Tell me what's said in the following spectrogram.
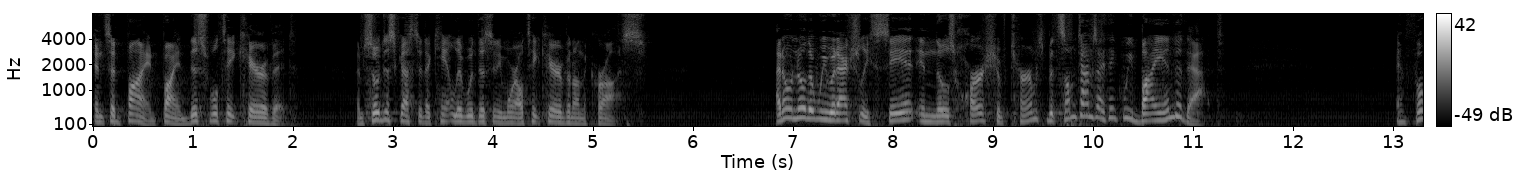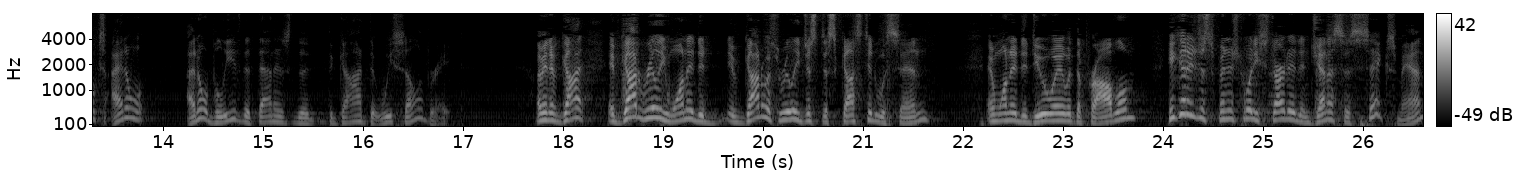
and said, Fine, fine, this will take care of it. I'm so disgusted, I can't live with this anymore. I'll take care of it on the cross. I don't know that we would actually say it in those harsh of terms, but sometimes I think we buy into that. And folks, I don't, I don't believe that that is the, the God that we celebrate. I mean, if God, if God really wanted to, if God was really just disgusted with sin and wanted to do away with the problem, he could have just finished what he started in Genesis 6, man.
